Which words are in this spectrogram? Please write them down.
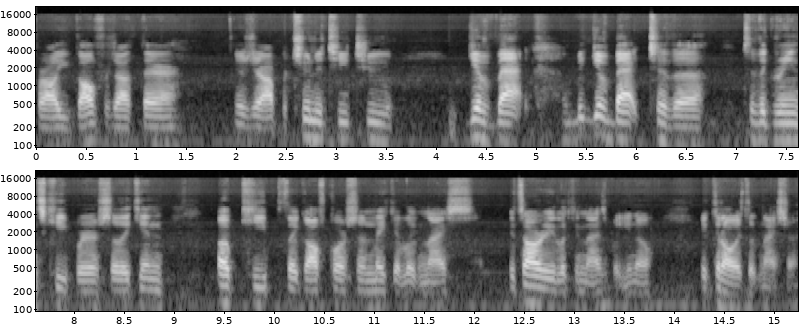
for all you golfers out there, here's your opportunity to give back, give back to the to the greenskeeper so they can upkeep the golf course and make it look nice. It's already looking nice, but you know, it could always look nicer.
